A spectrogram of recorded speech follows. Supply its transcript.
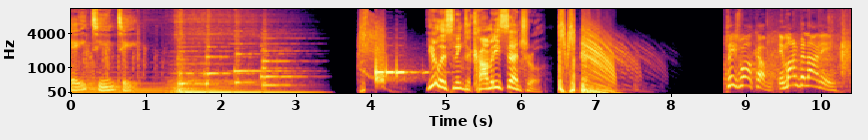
AT&T. You're listening to Comedy Central. Please welcome Iman Vellani.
